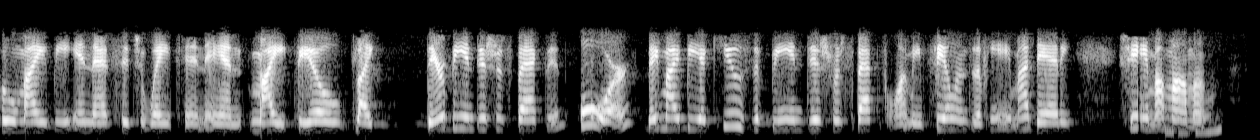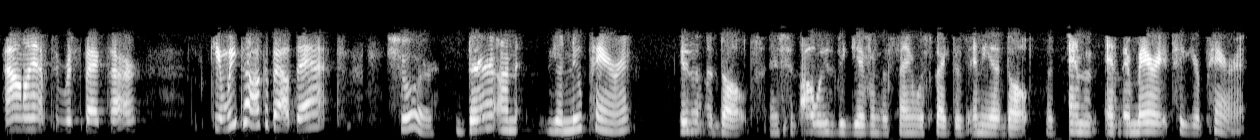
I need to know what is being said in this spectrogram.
who might be in that situation and might feel like they're being disrespected or they might be accused of being disrespectful. I mean, feelings of he ain't my daddy, she ain't my mama. Mm-hmm. I don't have to respect her. Can we talk about that? Sure. They're on your new parent is an adult and should always be given the same respect as any adult. And and they're married to your parent.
